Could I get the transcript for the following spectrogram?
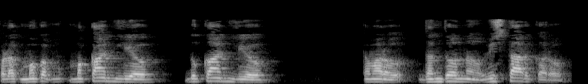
થોડાક મક- મકાન લ્યો, દુકાન લ્યો, તમારો ધંધોનો વિસ્તાર કરો.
